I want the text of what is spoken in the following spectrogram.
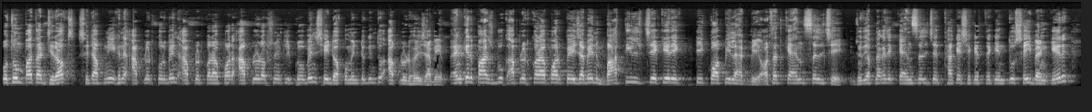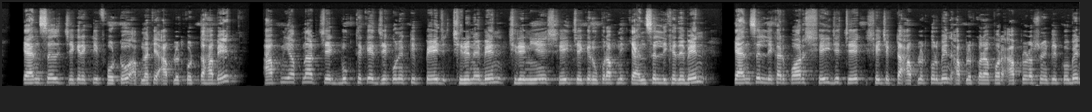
প্রথম পাতার জেরক্স সেটা আপনি এখানে আপলোড করবেন। আপলোড করার পর আপলোড অপশনে ক্লিক করবেন, সেই ডকুমেন্টও কিন্তু আপলোড হয়ে যাবে। ব্যাংকের পাসবুক আপলোড করার পর পেয়ে যাবেন বাতিল চেকের একটি কপি লাগবে, অর্থাৎ ক্যান্সেল চেক যদি আপনার কাছে ক্যান্সেল চেক থাকে, সেক্ষেত্রে কিন্তু সেই ব্যাংকের ক্যান্সেল চেকের একটি ফটো আপনাকে আপলোড করতে হবে। আপনি আপনার চেকবুক থেকে যে কোনো একটি পেজ ছিঁড়ে নেবেন, ছিঁড়ে নিয়ে সেই চেকের উপর আপনি ক্যান্সেল লিখে দেবেন। ক্যান্সেল লেখার পর সেই যে চেক সেই চেকটা আপলোড করবেন। আপলোড করার পর আপলোড অপশনে ক্লিক করবেন,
